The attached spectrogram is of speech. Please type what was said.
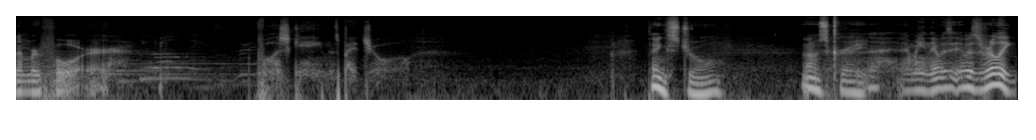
That number four. Foolish Games by Jewel. Thanks, Jewel. That was great. I mean, it was it was really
